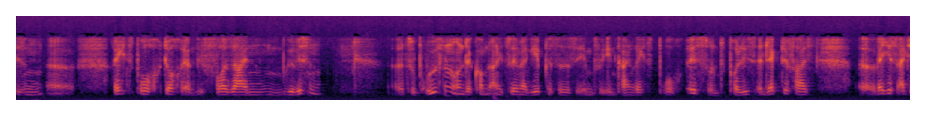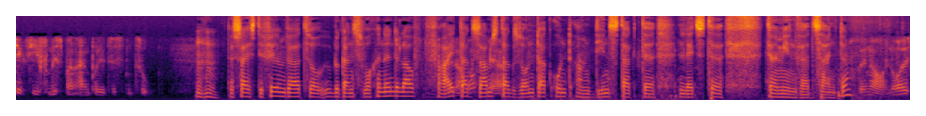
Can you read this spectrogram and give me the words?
diesen äh, Rechtsbruch doch irgendwie vor seinem Gewissen äh, zu prüfen und er kommt eigentlich zu dem Ergebnis, dass es eben für ihn kein Rechtsbruch ist. Und Police Adjective heißt, äh, welches Adjektiv misst man einem Polizisten zu? Mhm. Das heißt, der Film wird so über ganz Wochenende laufen, Freitag, genau, Samstag. Sonntag und am Dienstag der letzte Termin wird sein. Ne? Genau, neues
